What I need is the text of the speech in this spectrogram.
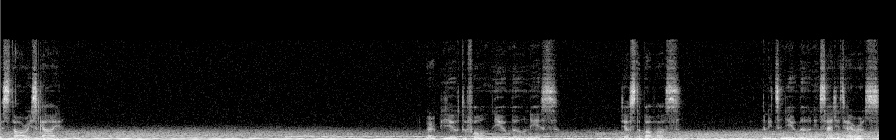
A starry sky. Where beautiful new moon is just above us, and it's a new moon in Sagittarius.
